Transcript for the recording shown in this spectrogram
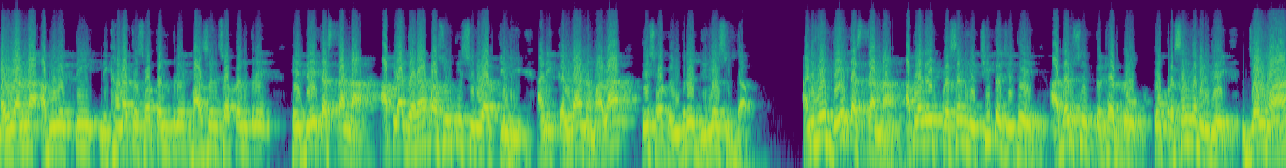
महिलांना अभिव्यक्ती लिखाणाचं स्वातंत्र्य भाषण स्वातंत्र्य हे देत असताना आपल्या घरापासून ती सुरुवात केली आणि कल्याणमाला ते स्वातंत्र्य दिलं सुद्धा. आणि हे देत असताना आपल्याला एक प्रसंग निश्चितच इथे आदर्शयुक्त ठरतो. तो प्रसंग म्हणजे जेव्हा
